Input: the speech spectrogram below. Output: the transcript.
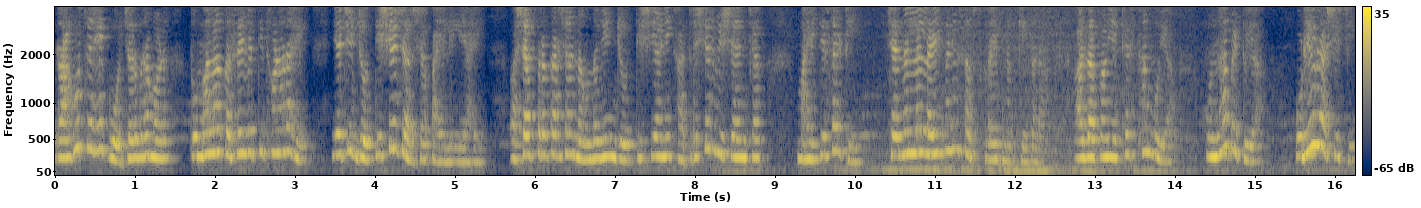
राहूचे हे गोचर भ्रमण तुम्हाला कसे व्यतीत होणार आहे याची ज्योतिषीय चर्चा पाहिलेली आहे. अशाच प्रकारच्या नवनवीन ज्योतिषी आणि खात्रीशीर विषयांच्या माहितीसाठी चॅनलला लाईक आणि सबस्क्राईब नक्की करा. आज आपण येथेच थांबूया. पुन्हा भेटूया. पुढील राशीची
